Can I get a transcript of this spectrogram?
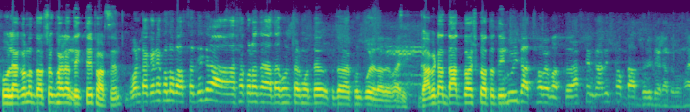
ফুল এখনও দর্শক ভাইরা দেখতেই পারছেন। ঘণ্টা কেনে হলো বাচ্চা দিছে আশা করা যায় আধা ঘণ্টার মধ্যে ফুল পড়ে যাবে ভাই। গাবিটার দাঁত বয়স কতদিন? দুই দাঁত হবে মাত্র। আজকের সব দাঁত ধরে দেখা দেবো ভাই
